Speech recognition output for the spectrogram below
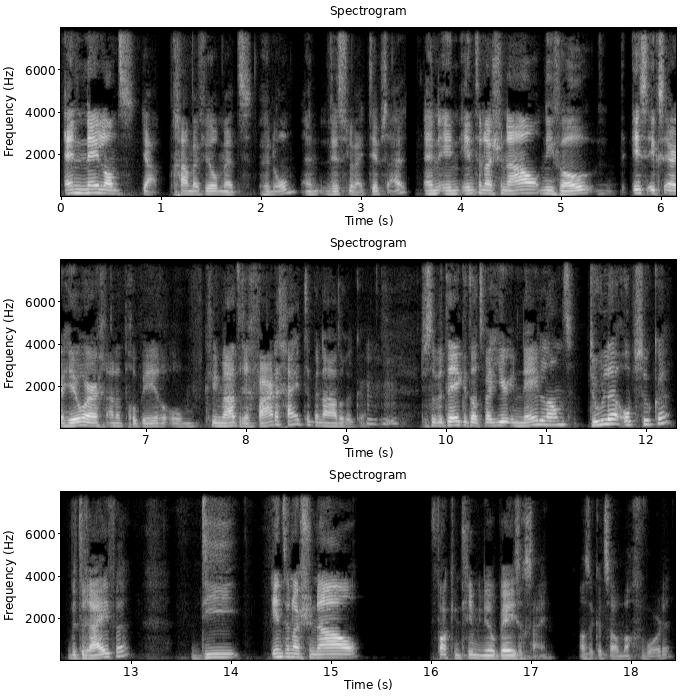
En in Nederland ja, gaan wij veel met hun om en wisselen wij tips uit. En in internationaal niveau is XR heel erg aan het proberen om klimaatrechtvaardigheid te benadrukken. Dus dat betekent dat wij hier in Nederland doelen opzoeken, bedrijven, die internationaal fucking crimineel bezig zijn. Als ik het zo mag verwoorden.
